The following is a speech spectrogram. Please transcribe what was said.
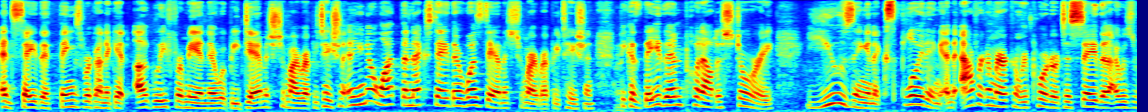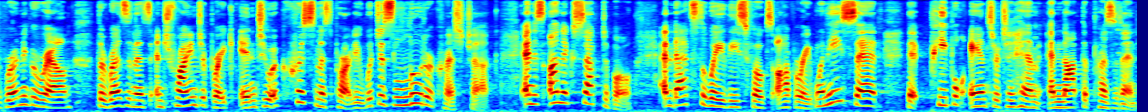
and say that things were going to get ugly for me and there would be damage to my reputation. And you know what? The next day there was damage to my reputation because they then put out a story using and exploiting an African American reporter to say that I was running around the residence and trying to break into a Christmas party, which is ludicrous, Chuck. And it's unacceptable. And that's the way these folks operate. When he said that people answer to him and not the president.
